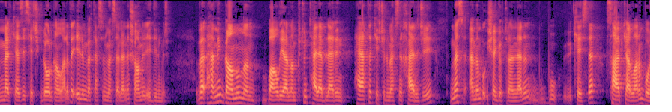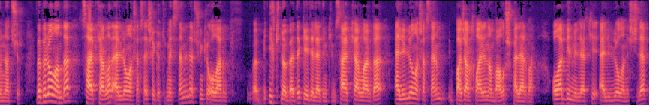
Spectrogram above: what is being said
mərkəzi seçkili orqanları və elm və təhsil müəssisələrinə şamil edilmir. Və həmin qanunla bağlı yaranan bütün tələblərin həyata keçirilməsinin xərci məhz həmin bu işə götürənlərin bu кейsdə sahibkarların boynuna düşür. Və belə olanda sahibkarlar əlilliyi olan şəxsləri işə götürmək istəmirlər, çünki onların ilk növbədə qeyd elədiyim kimi sahibkarlarda əlilliyi olan şəxslərin bacarıqları ilə bağlı şübhələr var. Onlar bilmirlər ki, əlilliyi olan işçilər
